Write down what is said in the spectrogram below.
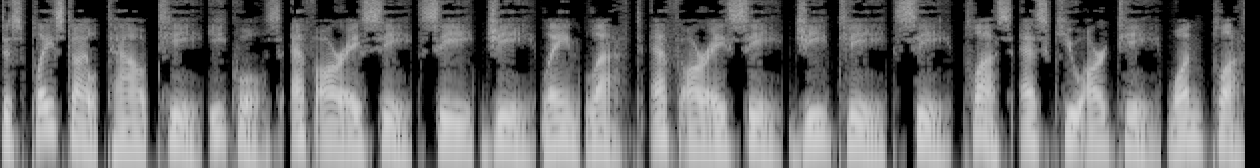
Display style tau t equals frac c g lane left frac g t c plus sqrt 1 plus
